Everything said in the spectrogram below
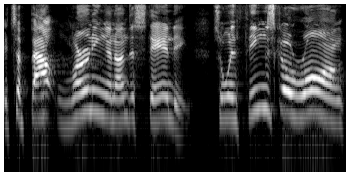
It's about learning and understanding. So when things go wrong,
